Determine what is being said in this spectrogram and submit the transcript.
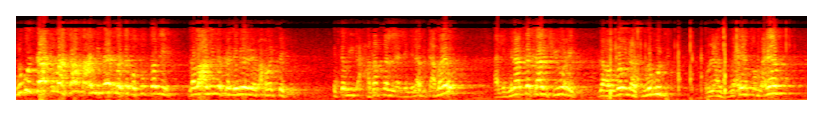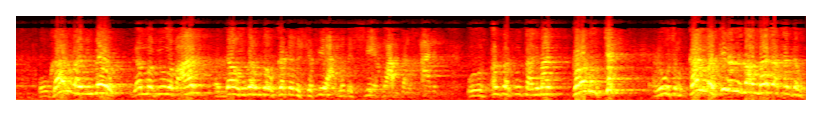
نقول ذاته ما كان مع النمير السلطه دي قال عامل النمير يا محمد تجي أنت حضرت الانقلاب بتاع مايو؟ الانقلاب ده كان شيوعي. قاموا ناس نقد وناس بعيطوا معين وكانوا غايبين بيه لما فيهم ابعاد اداهم قرضه وكتب الشفيع أحمد الشيخ وعبد الخالق. واصدر فيه تعليمات قرضهم تك رؤوسهم كانوا ماسكين النظام ماذا قدموا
